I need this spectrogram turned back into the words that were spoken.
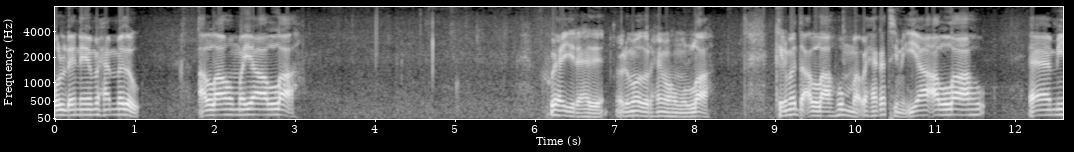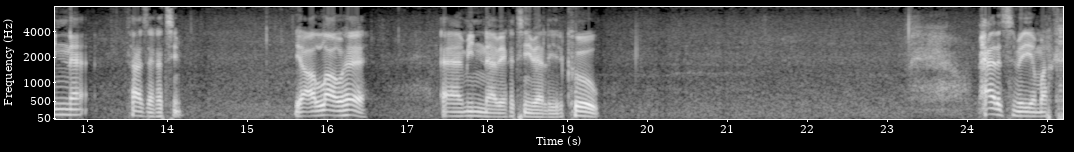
qul dheh nebi maxamedow allaahumma yaa allah. Waxay yidhaahdeen culimmadu raximahumullah kelimadda allaahumma waxay ka timi yaa allaahu aaminna saasaa ka timi yaa allaahu hee aaminaa bay ka timi baa layidhi kow maxaa la sameeyey marka.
